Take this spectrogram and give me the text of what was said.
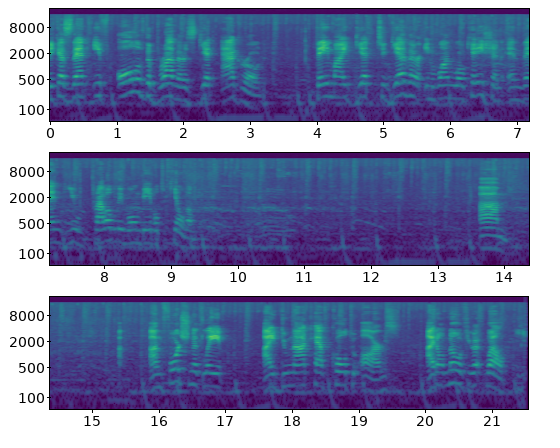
Because then if all of the brothers get aggroed, they might get together in one location and then you probably won't be able to kill them. Um, unfortunately, I do not have call to arms. I don't know if you, well, you,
